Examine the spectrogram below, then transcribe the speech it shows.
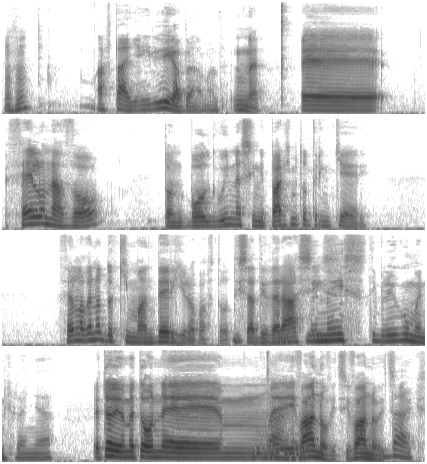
Μμμ. Αυτά, λίγα πράγματα. Ναι. Ε, θέλω να δω τον Baldwin να συνεπάρχει με τον Τρινκέρι. Θέλω να δω ένα ντοκιμαντέρ γύρω από αυτό. Τις αντιδράσεις. Εννοείς την προηγούμενη χρονιά. Ε, το, με τον ε, μ, ε, Ιβάνοβιτς. Ιβάνοβιτς, Ιβάνοβιτς. Εντάξει.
